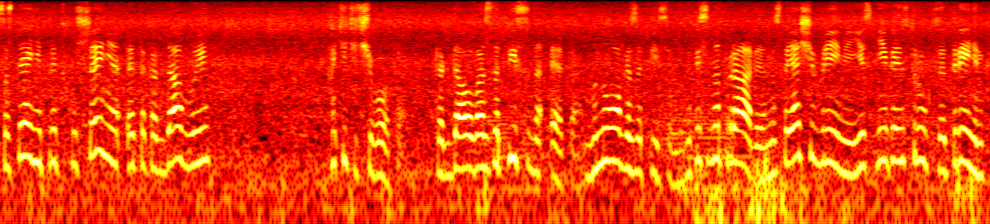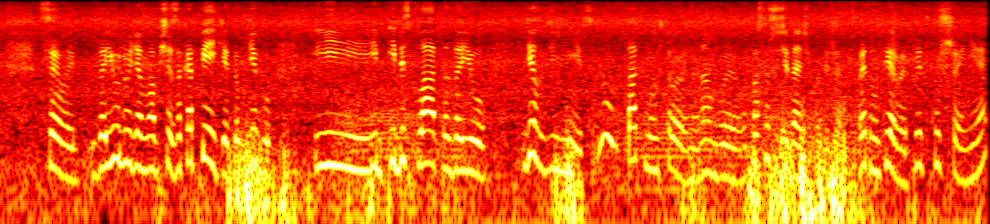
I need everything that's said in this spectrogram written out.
состояние предвкушения – это когда вы хотите чего-то, когда у вас записано это, много записано, записано правильно, в настоящее время, есть книга, инструкция, тренинг целый, даю людям вообще за копейки эту книгу и, и, и бесплатно даю, делать единицы. Ну, так мы устроены, нам бы, послушайте дальше побежать. Поэтому первое, предвкушение,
